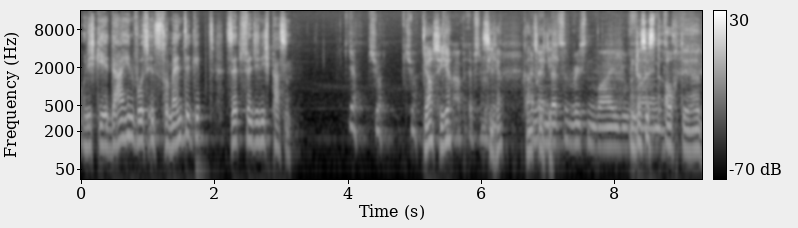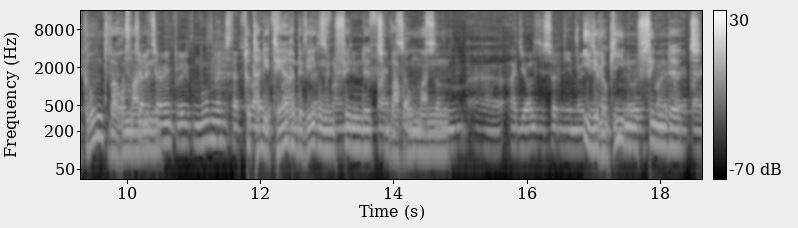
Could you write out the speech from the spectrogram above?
Und ich gehe dahin, wo es Instrumente gibt, selbst wenn die nicht passen. Yeah, sure. Ja, sicher. Sicher, ganz richtig. Und das ist auch der Grund, warum man totalitäre Bewegungen findet, warum man uh, Ideologien findet,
